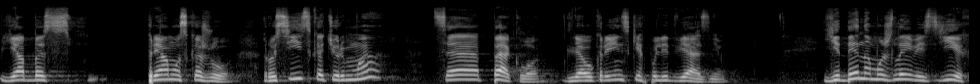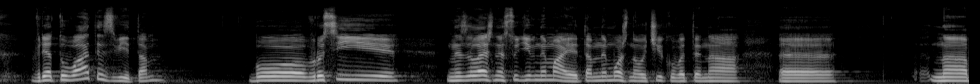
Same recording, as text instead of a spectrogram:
я без прямо скажу: російська тюрма це пекло для українських політв'язнів. Єдина можливість їх врятувати звітам, бо в Росії незалежних судів немає, там не можна очікувати на, е, на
